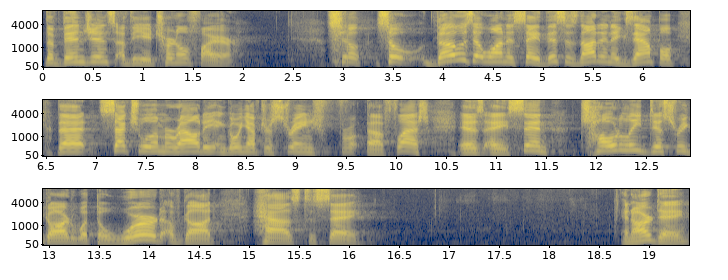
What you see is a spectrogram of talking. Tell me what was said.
the vengeance of the eternal fire. So, so those that want to say this is not an example that sexual immorality and going after strange f- uh, flesh is a sin, totally disregard what the Word of God has to say. In our day,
